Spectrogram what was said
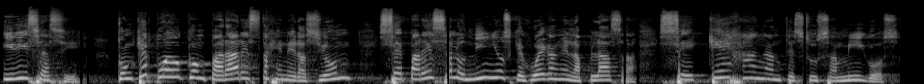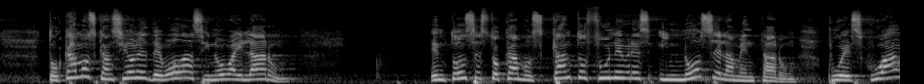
Y dice así, ¿con qué puedo comparar esta generación? Se parece a los niños que juegan en la plaza, se quejan ante sus amigos. Tocamos canciones de bodas y no bailaron. Entonces tocamos cantos fúnebres y no se lamentaron, pues Juan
